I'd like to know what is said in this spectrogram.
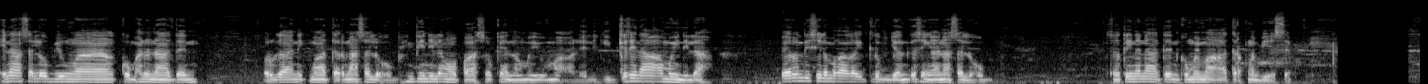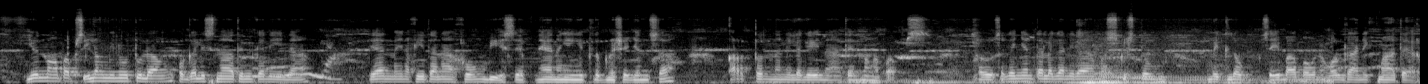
Eh nasa loob yung ah, kung ano natin, organic matter nasa loob. Hindi nila mapasok yan, no? may umaliligid. Kasi naaamoy nila. Pero hindi sila makakaitlog dyan kasi nga nasa loob. So tingnan natin kung may ma-attract na BSF. Yun mga paps, ilang minuto lang pag alis natin kanina. Yan, may nakita na akong BSF na yan, nangingitlog na siya dyan sa karton na nilagay natin mga paps. So, sa ganyan talaga nila mas gustong umitlog sa ibabaw ng organic matter.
